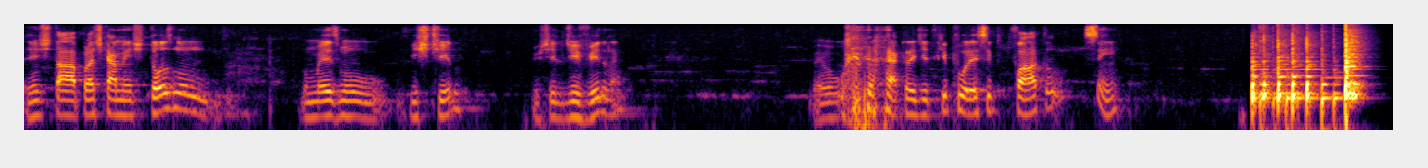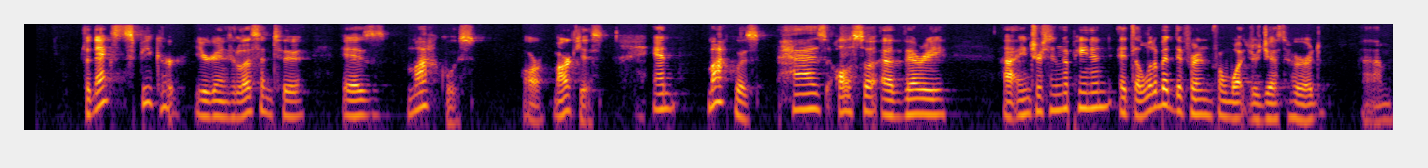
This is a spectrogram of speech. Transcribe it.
A gente tá praticamente todos no, no mesmo estilo, estilo de vida, né? Eu acredito que por esse fato, sim. The next speaker you're going to listen to is Marcos or Marcus. And Marcos has also a very uh, interesting opinion. It's a little bit different from what you just heard um,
